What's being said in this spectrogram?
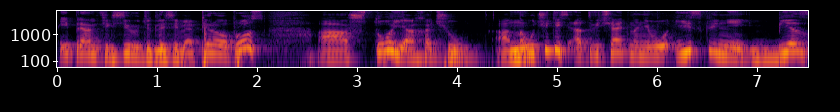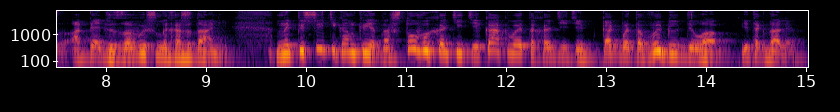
и прям фиксируйте для себя. Первый вопрос, а, что я хочу? А, научитесь отвечать на него искренне, без, опять же, завышенных ожиданий. Напишите конкретно, что вы хотите, как вы это хотите, как бы это выглядело и так далее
